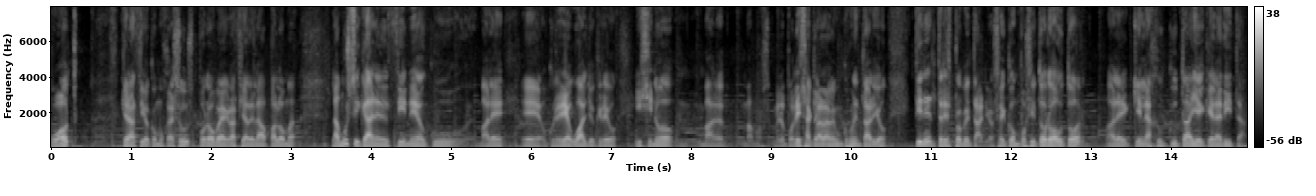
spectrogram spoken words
¿What? ¿Qué nació como Jesús, por obra y gracia de la paloma. La música en el cine ¿vale? Eh, ocurriría igual, yo creo. Y si no, vamos, me lo podéis aclarar en un comentario. Tiene tres propietarios: el compositor o autor, ¿vale? Quien la ejecuta y el que la edita.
